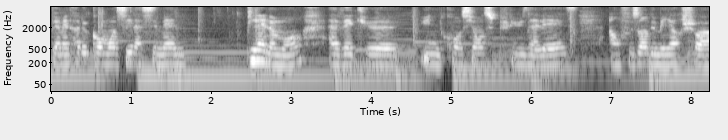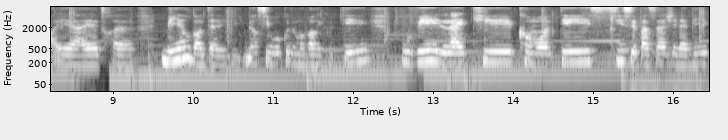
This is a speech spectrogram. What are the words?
permettra de commencer la semaine pleinement avec euh, une conscience plus à l'aise, en faisant de meilleurs choix et à être euh, meilleur dans ta vie. Merci beaucoup de m'avoir écouté. Vous pouvez liker, commenter si ce passage de la Bible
